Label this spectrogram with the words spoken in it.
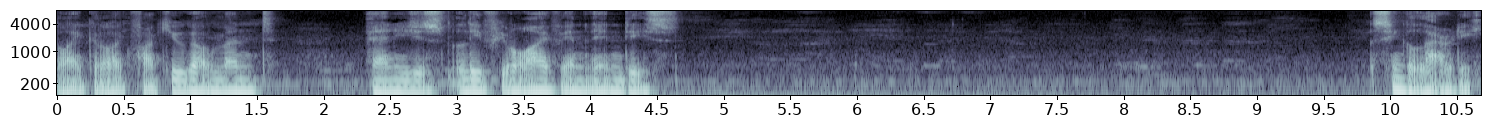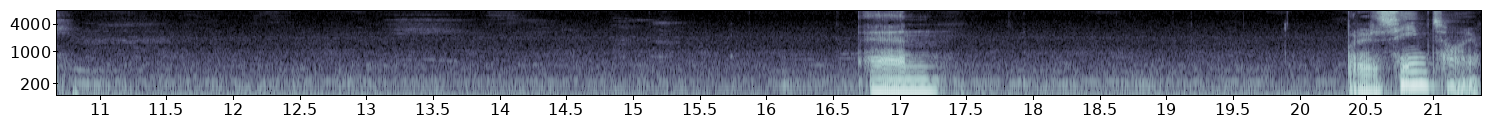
like like fuck you government and you just live your life in in this singularity and but at the same time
